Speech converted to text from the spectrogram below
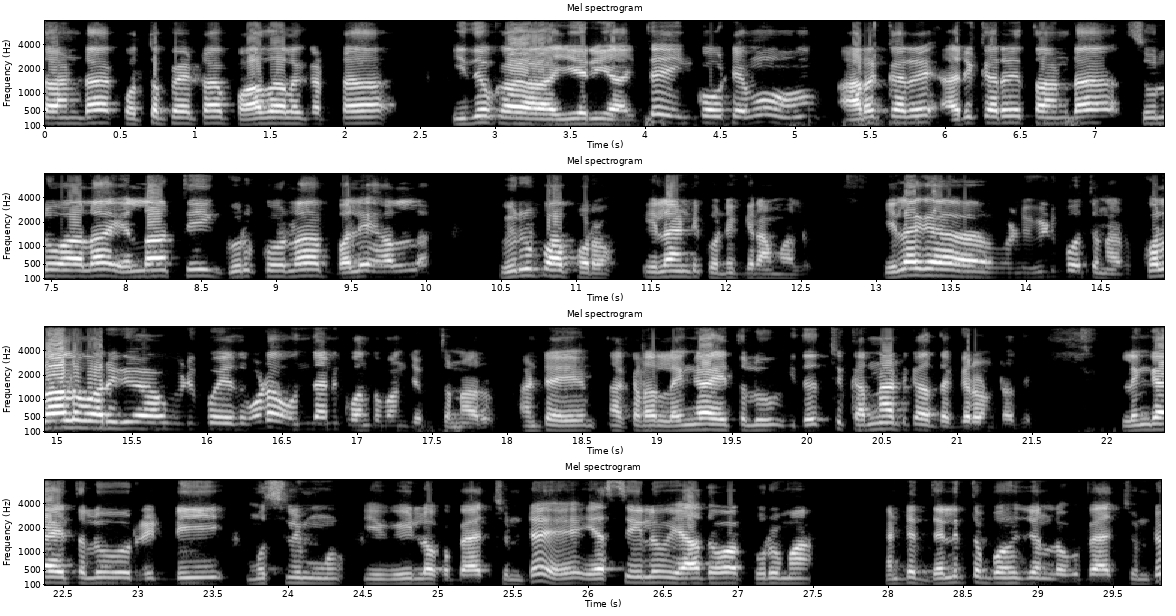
తాండ కొత్తపేట పాదాలగట్ట ఇది ఒక ఏరియా. అయితే ఇంకోటేమో అరకరే అరికరే తాండ సులువాల ఎల్లార్తి గురుకుల బలిహల్ల విరూపాపురం ఇలాంటి కొన్ని గ్రామాలు. ఇలాగా వాళ్ళు విడిపోతున్నారు. కులాల వారిగా విడిపోయేది కూడా ఉందని కొంతమంది చెప్తున్నారు. అంటే అక్కడ లింగాయతులు ఇది వచ్చి కర్ణాటక దగ్గర ఉంటుంది. లింగాయతులు రెడ్డి ముస్లిం ఈ వీళ్ళు ఒక బ్యాచ్ ఉంటే ఎస్సీలు యాదవ కురుమ అంటే దళిత బహుజనులు ఒక బ్యాచ్ ఉంటే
